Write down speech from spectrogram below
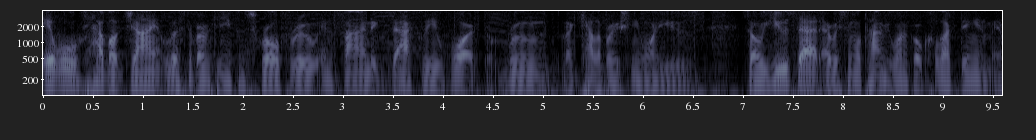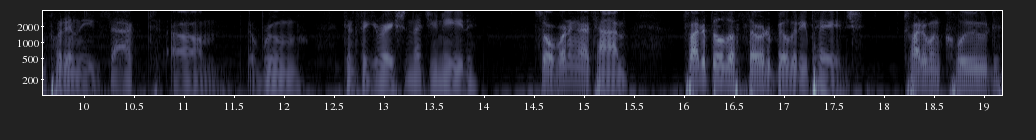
it will have a giant list of everything you can scroll through and find exactly what rune like calibration you want to use. So use that every single time you want to go collecting and, and put in the exact um, rune configuration that you need. So running out of time try to build a third ability page. Try to include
